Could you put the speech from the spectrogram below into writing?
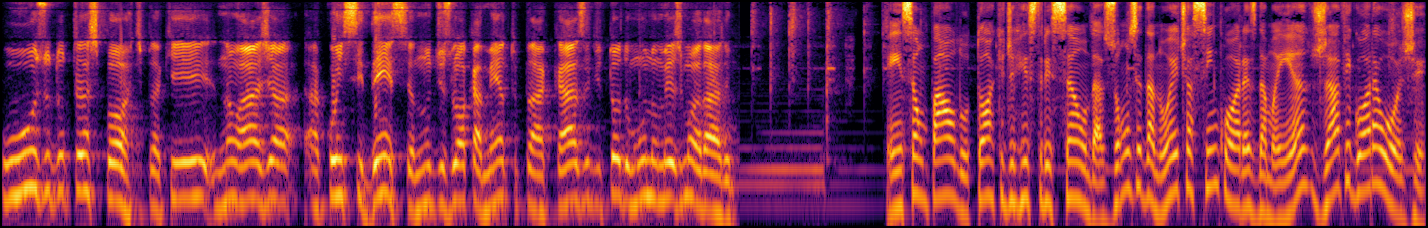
o uso do transporte, para que não haja a coincidência no deslocamento para casa de todo mundo no mesmo horário. Em São Paulo, o toque de restrição das 11 da noite às 5 horas da manhã já vigora hoje.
